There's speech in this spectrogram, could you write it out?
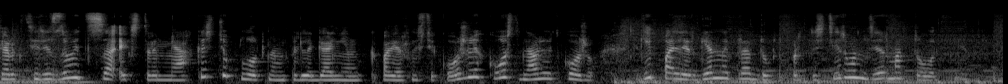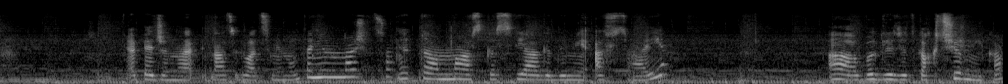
Характеризуется экстра мягкостью, плотным прилеганием к поверхности кожи, легко восстанавливает кожу. Гипоаллергенный продукт протестирован дерматологами опять же, на 15-20 минут они наносятся. Это маска с ягодами асаи. А, выглядит как черника.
